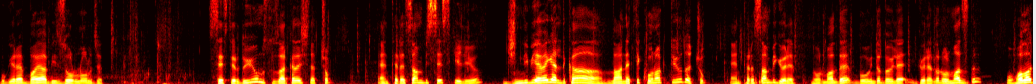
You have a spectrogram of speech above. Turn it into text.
Bu görev baya bir zorlu olacak. Sesleri duyuyor musunuz arkadaşlar? Çok enteresan bir ses geliyor. Cinli bir eve geldik ha. Lanetli konak diyor da çok enteresan bir görev. Normalde bu oyunda böyle görevler olmazdı. Oha lan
